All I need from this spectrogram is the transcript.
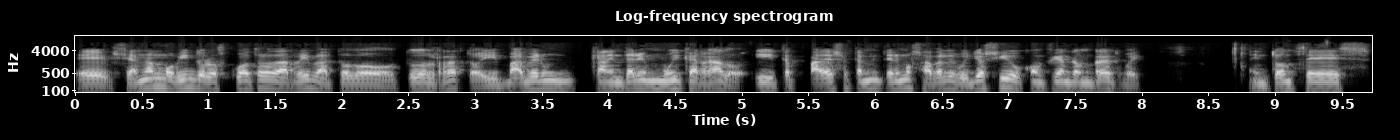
Eh, se andan moviendo los cuatro de arriba todo, todo el rato y va a haber un calendario muy cargado. Y para eso también tenemos a Bradway. Yo sigo confiando en Bradway. Entonces,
